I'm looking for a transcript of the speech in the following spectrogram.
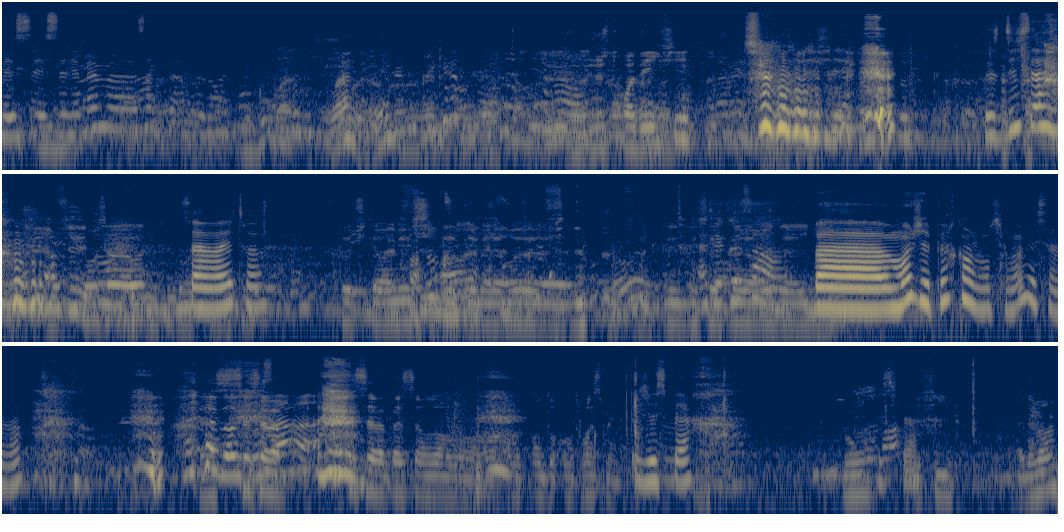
Mais c'est c'est les mêmes euh, acteurs dedans. Ouais, ouais. Ils ont juste 3D ici. Ça se dit ça ça va, Aude Ça va et toi Toi, tu t'es remis aussi malheureux. euh, de- de cette malheureuse, euh, Bah moi j'ai peur quand je rentre chez moi mais ça va. Ça, ça, ça va, ça, ça va passer en, en, en, en trois semaines. J'espère. Bon, J'espère. les filles, à demain.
